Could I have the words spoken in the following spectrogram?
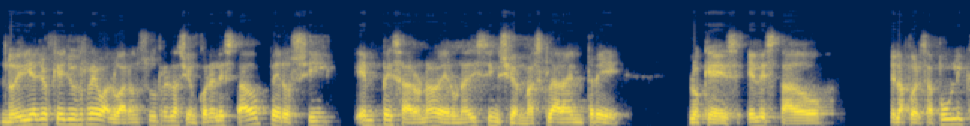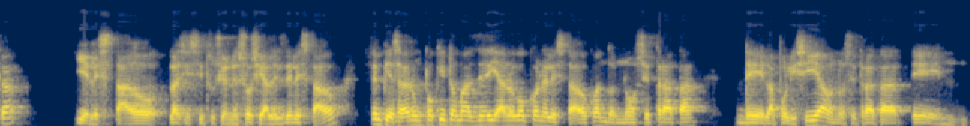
no diría yo que ellos reevaluaron su relación con el Estado, pero sí empezaron a ver una distinción más clara entre lo que es el Estado de la fuerza pública y el Estado, las instituciones sociales del Estado. Se empieza a ver un poquito más de diálogo con el Estado cuando no se trata de la policía o no se trata de,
